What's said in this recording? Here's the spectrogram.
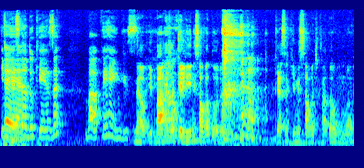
e É. Mesa da Duquesa barra Perrengues. Não, e barra É o- Jaqueline Salvadora. que essa aqui me salva de cada uma,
